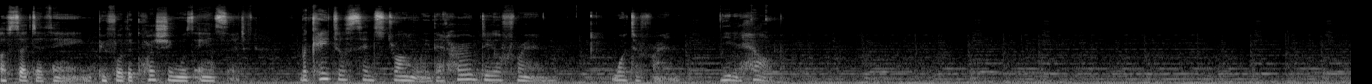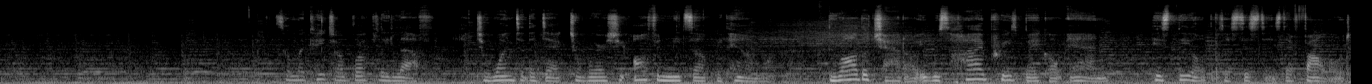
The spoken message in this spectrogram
of such a thing before the question was answered? Makato sensed strongly that her dear friend water friend needed help. So Makato abruptly left to run to the deck to where she often meets up with him. Through all the chatter, it was High Priest Beko and his Theo's assistants that followed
